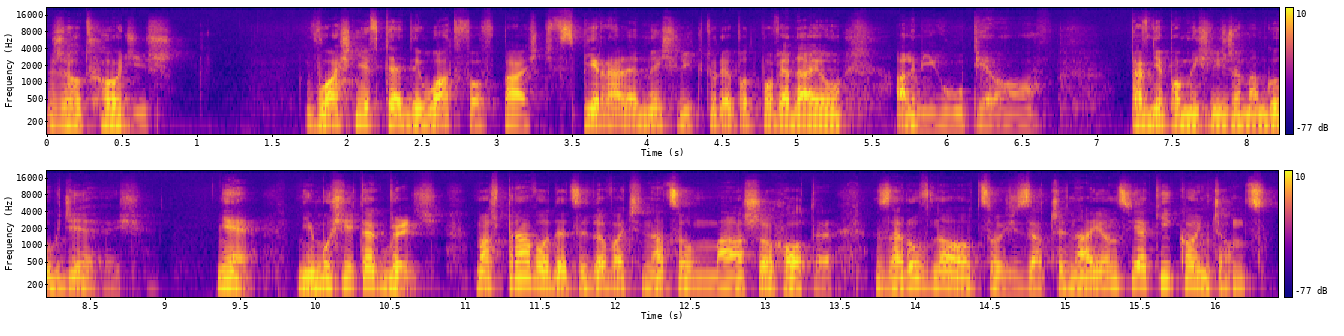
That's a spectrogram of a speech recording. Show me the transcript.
że odchodzisz. Właśnie wtedy łatwo wpaść w spirale myśli, które podpowiadają, ale mi głupio, Pewnie pomyśli, że mam go gdzieś. Nie, nie musi tak być. Masz prawo decydować, na co masz ochotę, zarówno coś zaczynając, jak i kończąc.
